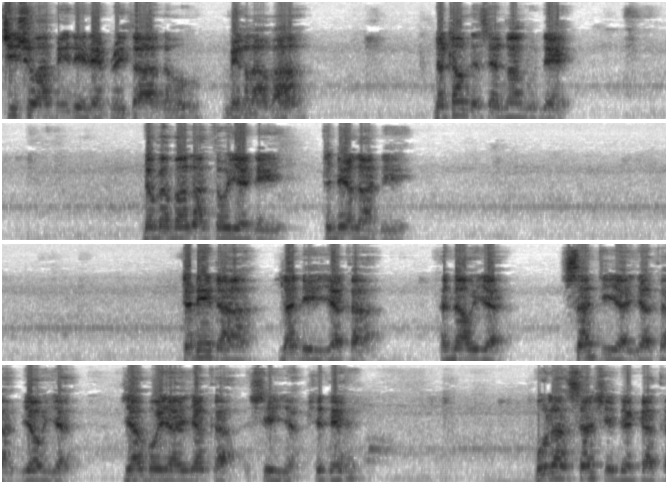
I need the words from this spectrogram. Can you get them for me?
ကြည်ရှုအားပေးနေတဲ့ပရိသတ်အားလုံးမင်္ဂလာပါ2025ခုနှစ်နိုဝင်ဘာလ3ရက်နေ့တနင်္လာနေ့တနေ့တာလက်နေရက်ကအနောက်ရက်စန္တီယာရက်ကမြောက်ရက်ရံပေါ်ယာရက်ကအရှိရက်ဖြစ်တယ်မူလဆန်းရှင်တဲ့ကက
